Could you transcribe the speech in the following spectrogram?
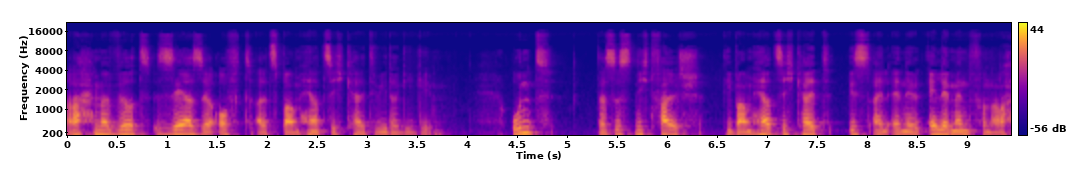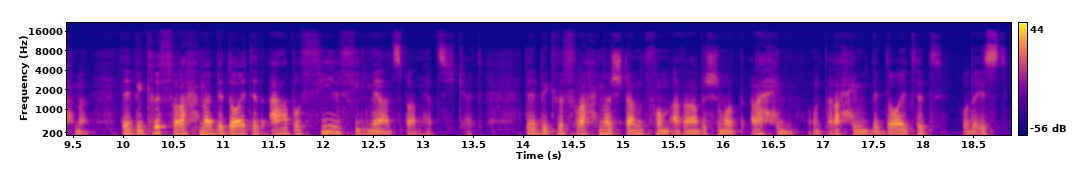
Rahma wird sehr, sehr oft als Barmherzigkeit wiedergegeben. Und das ist nicht falsch. Die Barmherzigkeit ist ein Element von Rahma. Der Begriff Rahma bedeutet aber viel, viel mehr als Barmherzigkeit. Der Begriff Rahma stammt vom arabischen Wort Rahim. Und Rahim bedeutet oder ist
